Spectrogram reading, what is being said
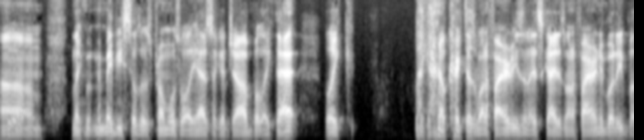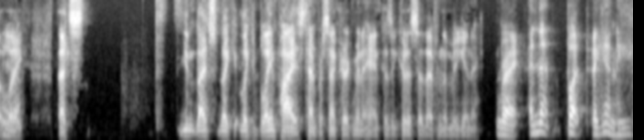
Yeah. Um, like m- maybe he still does promos while he has like a job. But like that, like like I know Kirk doesn't want to fire. He's a nice guy. Doesn't want to fire anybody. But Yeah. like that's you know that's like like blame pie is ten percent Kirk Minihane because he could have said that from the beginning. right. And then, but again, he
